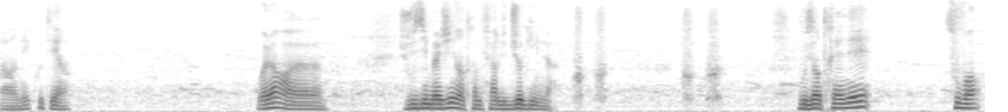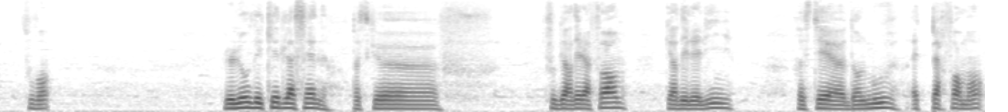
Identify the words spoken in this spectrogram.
à en écouter un. Ou alors, euh, je vous imagine en train de faire du jogging là. Vous entraînez souvent, souvent, le long des quais de la Seine, parce que il faut garder la forme, garder la ligne, rester dans le move, être performant.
